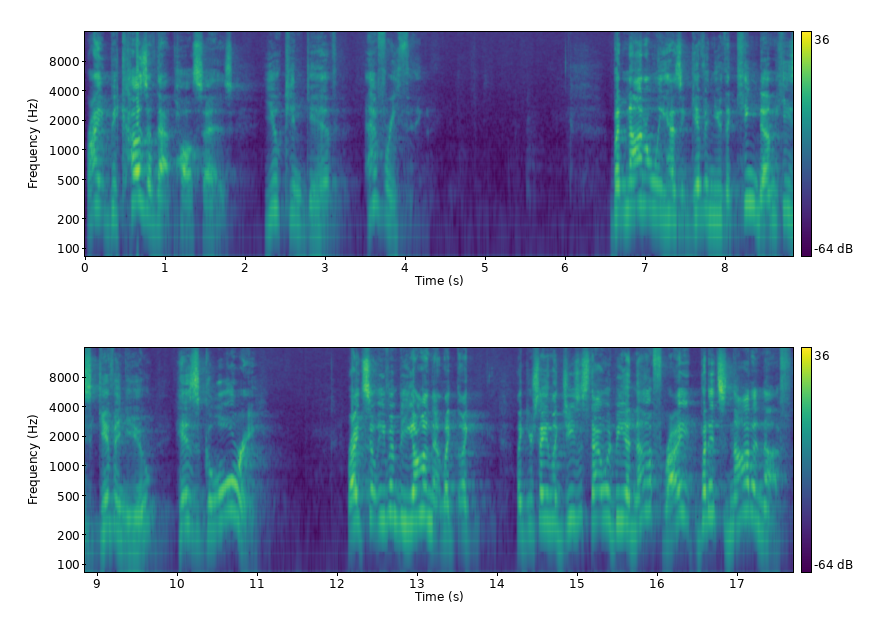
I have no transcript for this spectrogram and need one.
right? Because of that, Paul says, you can give everything. But not only has he given you the kingdom, he's given you his glory. Right? So even beyond that, like, like, like you're saying, like Jesus, that would be enough, right? But it's not enough.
